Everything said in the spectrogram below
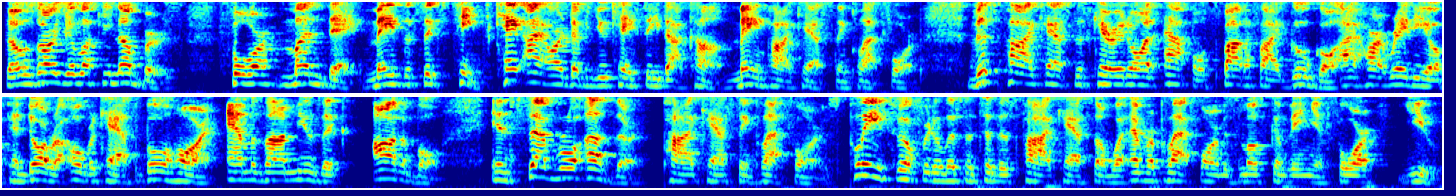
Those are your lucky numbers for Monday, May the 16th. KIRWKC.com, main podcasting platform. This podcast is carried on Apple, Spotify, Google, iHeartRadio, Pandora, Overcast, Bullhorn, Amazon Music, Audible, and several other podcasting platforms. Please feel free to listen to this podcast on whatever platform is most convenient for you.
